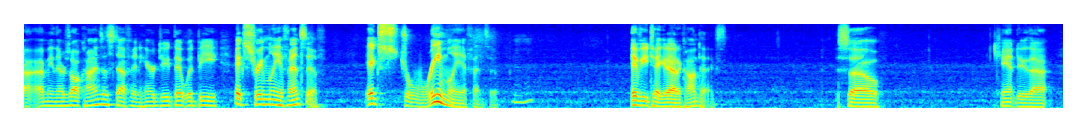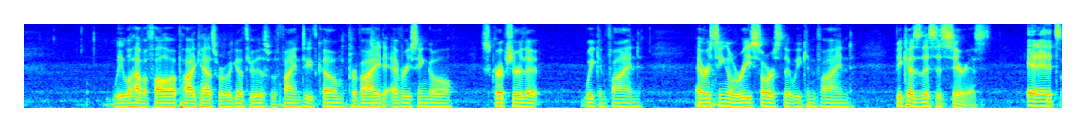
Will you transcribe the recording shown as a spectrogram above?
I mean, there's all kinds of stuff in here, dude, that would be extremely offensive, extremely offensive, Mhm. If you take it out of context. So, can't do that. We will have a follow up podcast where we go through this with fine tooth comb, provide every single scripture that we can find, every single resource that we can find, because this is serious. It, it's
